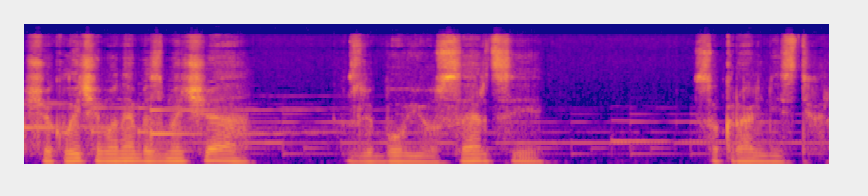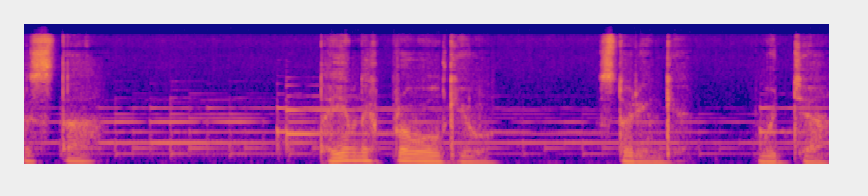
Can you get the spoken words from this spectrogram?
що кличе мене без меча, з любов'ю у серці, сокральність Христа, таємних провулків, сторінки буття.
